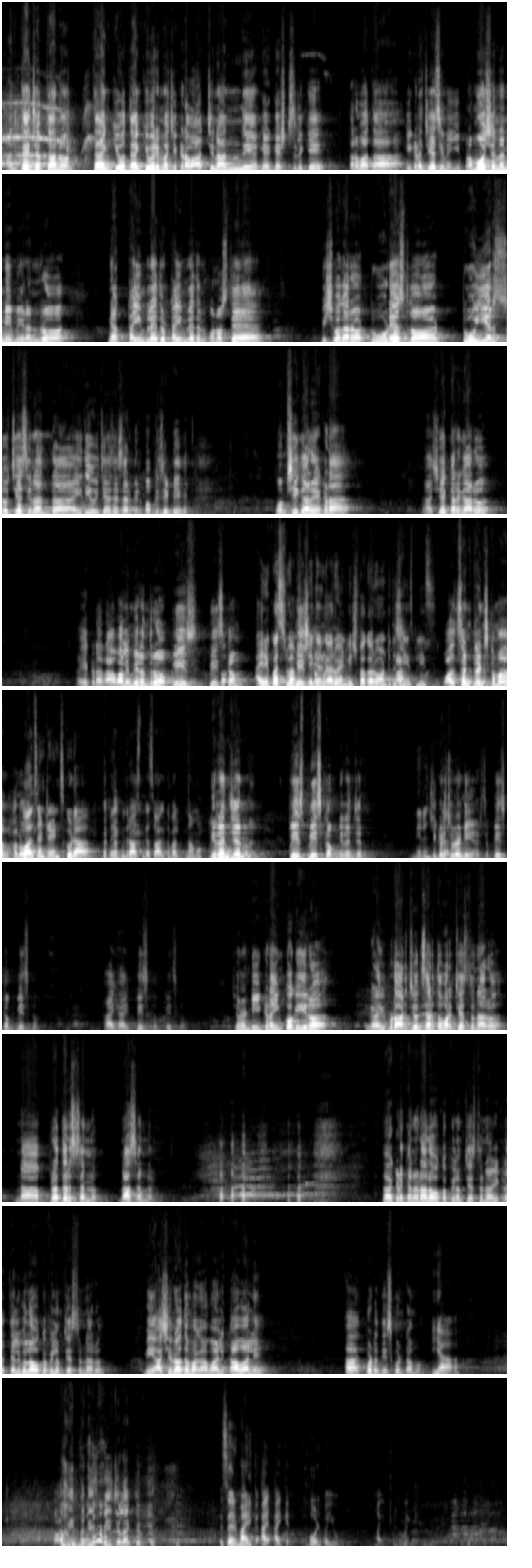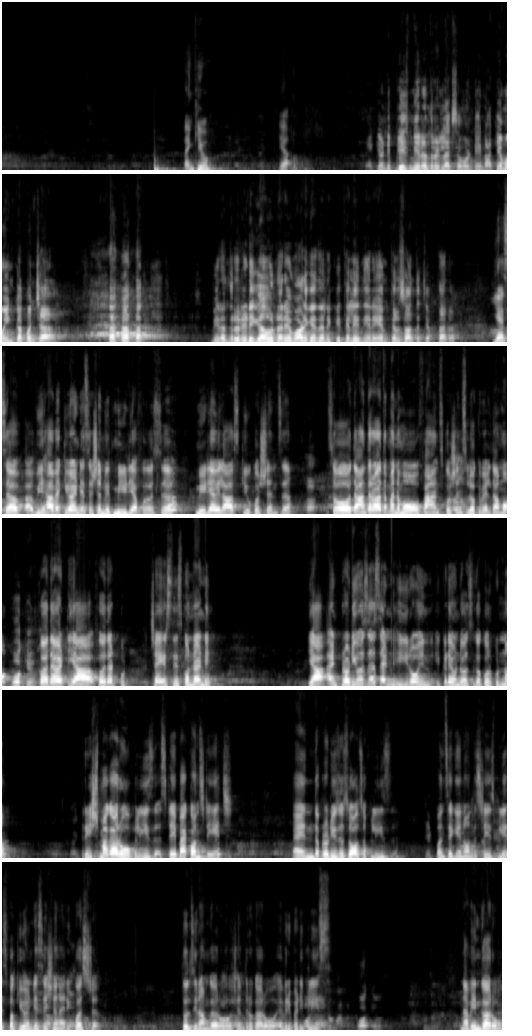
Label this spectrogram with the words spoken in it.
అంతే చెప్తాను. Thank you thank you very much. ఇక్కడ వచ్చిన అన్ని గె- గెస్ట్స్లకి తర్వాత ఇక్కడ చేసిన ఈ ప్రమోషన్ అన్ని మీరందరూ నాకు టైం లేదు టైం లేదు అనుకొని వస్తే విశ్వ గారు టూ డేస్లో టూ ఇయర్స్ చేసినంత ఇది చేసేసారు మీరు పబ్లిసిటీ. వంశీ గారు ఎక్కడ? శేఖర్ గారు. ఎక్కడ? రావాలి మీరందరూ. Please please come Vamshekar come on. Garu and Vishwa garu on to the stage please walls and trends come on hello walls and trends కూడా వేదిక స్వాగతం పలుకుతున్నాము. Niranjan please please come Niranjan. Niranjan ఇక్కడ. చూడండి. Please come please come hi hi please come please come చూడండి ఇక్కడ ఇంకొక hero ఇక్కడ ఇప్పుడు అర్జున్ సార్తో వర్క్ చేస్తున్నారు. నా బ్రదర్ సన్ నా సన్. అక్కడ కన్నడలో ఒక ఫిలం చేస్తున్నారు ఇక్కడ తెలుగులో ఒక ఫిలం చేస్తున్నారు. మీ ఆశీర్వాదం వాళ్ళకి కావాలి. ఫోటో తీసుకుంటాము. యా. అది అది స్పీచ్ లాగా చెప్తారు sir mike I I can hold for you mike thank you yeah thank you అండి. ప్లీజ్ మీరందరూ రిలాక్స్ అవ్వండి. నాకేమో ఇంకా కొంచెం మీరందరూ రెడీగా ఉన్నారేమో అడిగేదానికి తెలియదు. నేను ఏం తెలుసో అంత చెప్తాను. Yes we have a Q and A session with media first media will ask you questions so దాని తర్వాత మనము ఫ్యాన్స్ క్వశ్చన్స్లోకి వెళ్దాము. Okay. For that yeah for that chairs తీసుకొని రండి. Yeah and producers and heroine ఇక్కడే ఉండవలసిందిగా కోరుకున్నాం Reeshma garu please stay back on stage and the producers also please once again on the stage please for Q and session I request Tulasiram garu Chandru garu everybody please Naveen గారు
